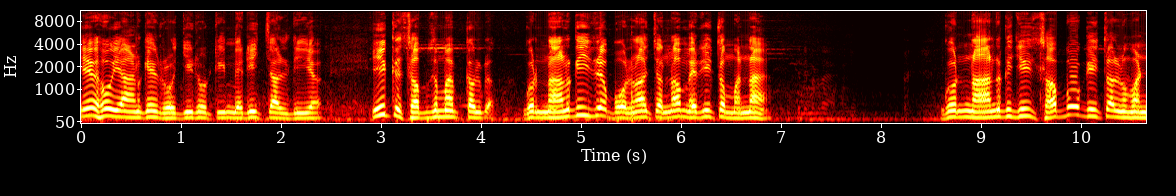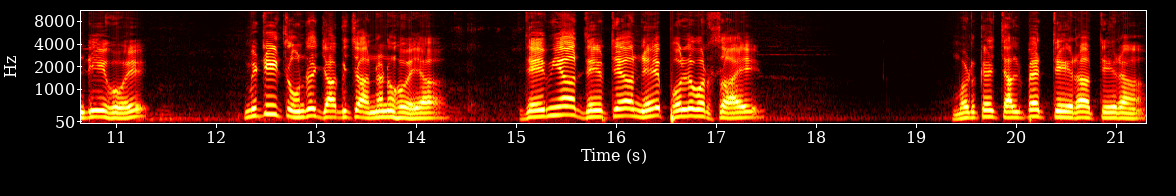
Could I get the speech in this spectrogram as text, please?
ਇਹੋ ਆਣ ਕੇ ਰੋਜੀ ਰੋਟੀ ਮੇਰੀ ਚੱਲਦੀ ਆ। ਇੱਕ ਸ਼ਬਦ ਮੈਂ ਗੁਰੂ ਨਾਨਕ ਜੀ ਦੇ ਬੋਲਣਾ ਚਾਹੁੰਦਾ, ਮੇਰੀ ਤਮੰਨਾ। ਗੁਰੂ ਨਾਨਕ ਜੀ ਸਭੋ ਕੀ ਤਲਵੰਡੀ ਹੋਏ। ਮਿੱਟੀ ਧੁੰਦ ਜਗ ਚਾਨਣ ਹੋਇਆ। ਦੇਵੀਆਂ ਦੇਵਤਿਆਂ ਨੇ ਫੁੱਲ ਵਰਸਾਏ। ਮੁੜ ਕੇ ਚੱਲ ਪਏ ਤੇਰਾ ਤੇਰਾ।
